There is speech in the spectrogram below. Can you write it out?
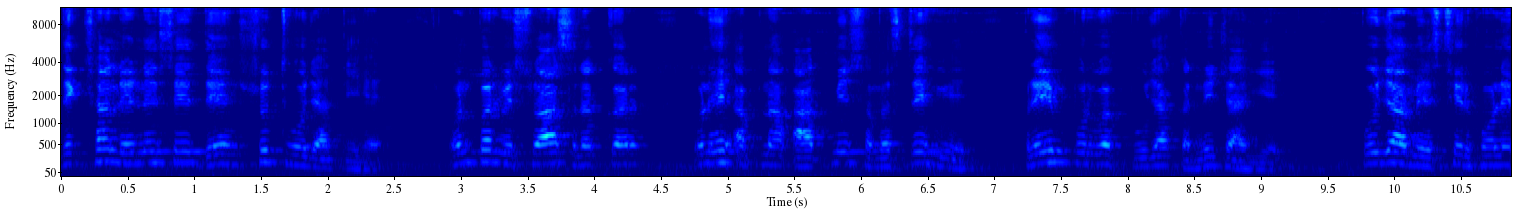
दीक्षा लेने से देह शुद्ध हो जाती है। उन पर विश्वास रखकर उन्हें अपना आत्मीय समझते हुए प्रेम पूर्वक पूजा करनी चाहिए। पूजा में स्थिर होने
